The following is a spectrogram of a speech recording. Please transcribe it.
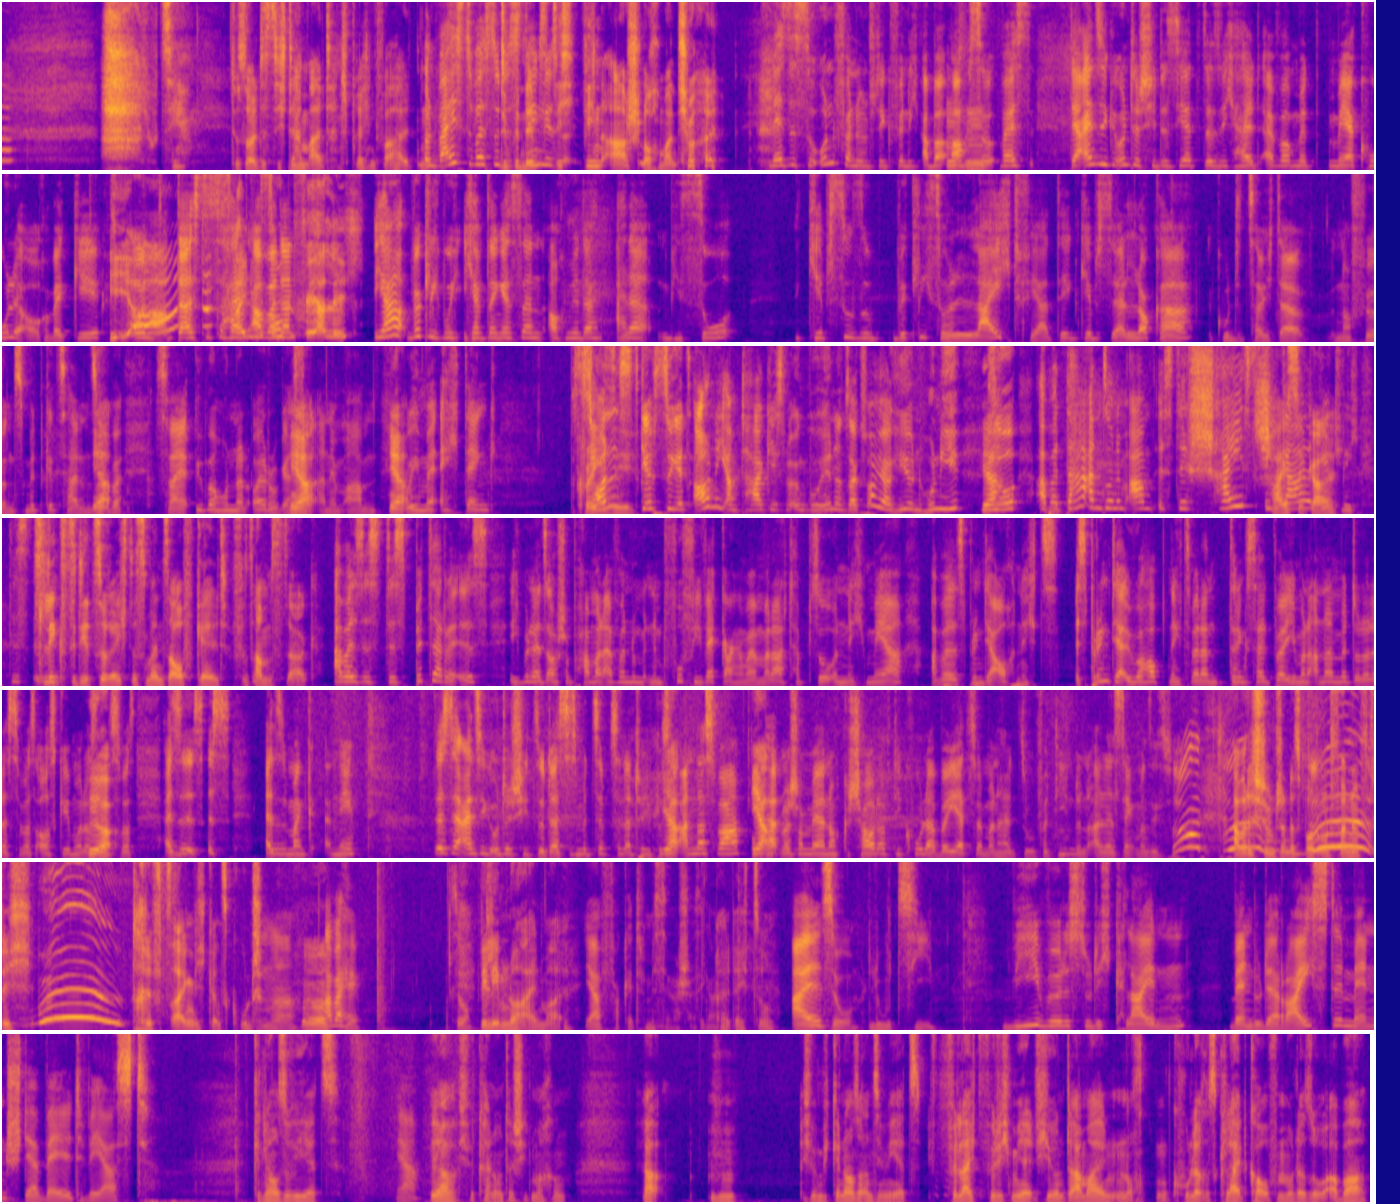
Luzi, du solltest dich deinem Alter entsprechend verhalten. Und weißt du, was so du das Ding benimmst ist? dich wie ein Arschloch manchmal. Ne, es ist so unvernünftig, finde ich, aber auch Mhm. so, weißt du, der einzige Unterschied ist jetzt, dass ich halt einfach mit mehr Kohle auch weggehe. Ja, Und dass das Das ist halt eigentlich aber so dann, gefährlich. ja, wirklich, wo ich, ich habe dann gestern auch mir gedacht, Alter, wieso gibst du so wirklich so leichtfertig, gibst du ja locker, gut, jetzt habe ich da noch für uns mitgezahlt und so, Ja. aber es war ja über 100 Euro gestern Ja. an dem Abend, Ja. wo ich mir echt denke. Sonst gibst du jetzt auch nicht am Tag, gehst mal irgendwo hin und sagst, oh ja, hier ein Huni. Ja. So, aber da an so einem Abend ist der Scheiß Scheißegal. wirklich. Das Das legst du dir zurecht, das ist mein Saufgeld für Samstag. Aber es ist, das Bittere ist, ich bin jetzt auch schon ein paar Mal einfach nur mit einem Fuffi weggegangen, weil man gedacht habe, so und nicht mehr. Aber es bringt ja auch nichts. Es bringt ja überhaupt nichts, weil dann trinkst halt bei jemand anderem mit oder lässt dir was ausgeben oder Ja. sonst was. Also es ist, also man, nee. Das ist der einzige Unterschied, so dass es mit 17 natürlich ein bisschen Ja. anders war. Ja. Da hat man schon mehr noch geschaut auf die Kohle, aber jetzt, wenn man halt so verdient und alles, denkt man sich so, Aber das stimmt schon, das Wort unvernünftig trifft's eigentlich ganz gut. Ja. Aber hey. So, Wir leben nur einmal. ja, fuck it, mir ist ja scheißegal. Halt echt so. Also, Luzi, wie würdest du dich kleiden, wenn du der reichste Mensch der Welt wärst? Genauso wie jetzt. Ja? Ja, ich würde keinen Unterschied machen. Ja. Mhm. Ich würde mich genauso anziehen wie jetzt. Vielleicht würde ich mir hier und da mal noch ein cooleres Kleid kaufen oder so, aber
